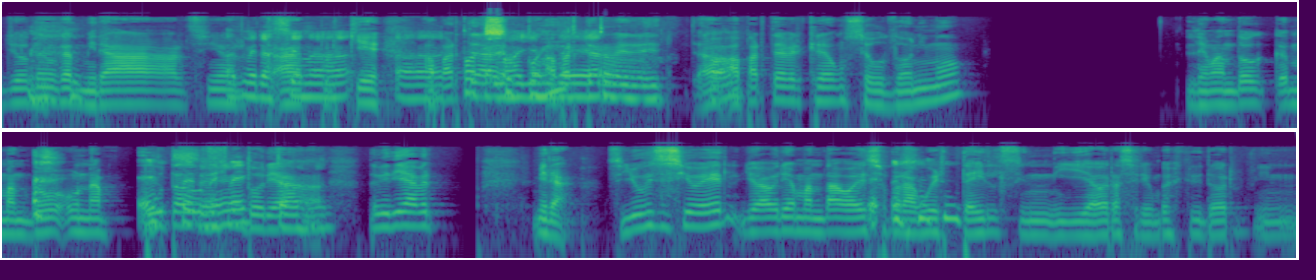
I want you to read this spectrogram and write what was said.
yo tengo que admirar al señor Admiración ah, a, porque a aparte de, Por haber, supuesto. aparte, de haber, a- Oh. aparte de haber creado un seudónimo, le mandó, mandó una puta de historia. Debería haber. Mira, si yo hubiese sido él, yo habría mandado eso para Weird Tales y, y ahora sería un buen escritor. y-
